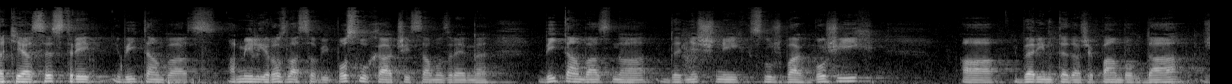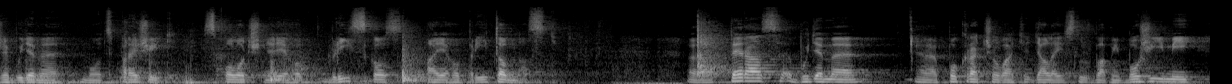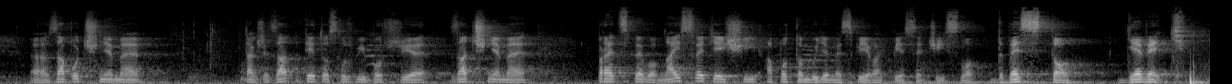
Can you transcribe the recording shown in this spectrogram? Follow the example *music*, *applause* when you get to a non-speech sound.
Bratia a sestry, vítam vás. A milí rozhlasoví poslucháči, samozrejme, vítam vás na dnešných službách Božích. A verím teda, že Pán Boh dá, že budeme môcť prežiť spoločne Jeho blízkosť a Jeho prítomnosť. E, teraz budeme e, pokračovať ďalej službami Božími, e, započneme Takže za tieto služby Božie začneme predspevom Najsvetejší a potom budeme spievať piesen číslo 209.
